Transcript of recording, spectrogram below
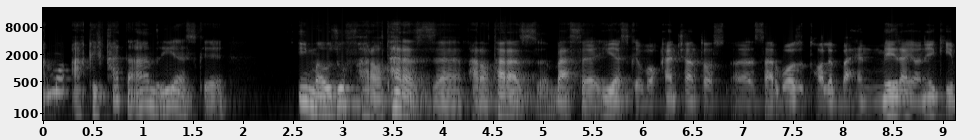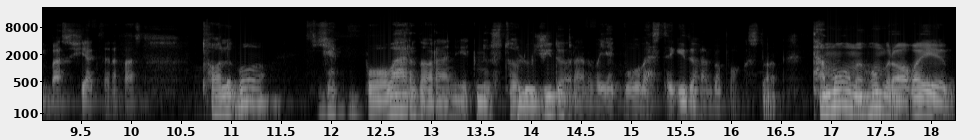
اما حقیقت امری است که این موضوع فراتر از فراتر از بحث ای است که واقعا چند تا سرباز طالب به هند میره یا نه که این بس یک طرف است. طالبان یک باور دارن یک نوستالژی دارن و یک وابستگی دارن به پاکستان. تمام هم آقای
